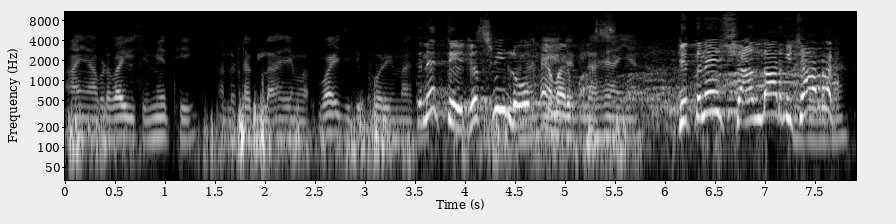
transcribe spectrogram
અહીંયા આપણે વાવી છે મેથી એટલે ઢગલા હે એમાં વાવી દીધી ફોરેનમાં તેજસ્વી લોક હે હમારે પાસ કિતને શાનદાર વિચાર રખ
